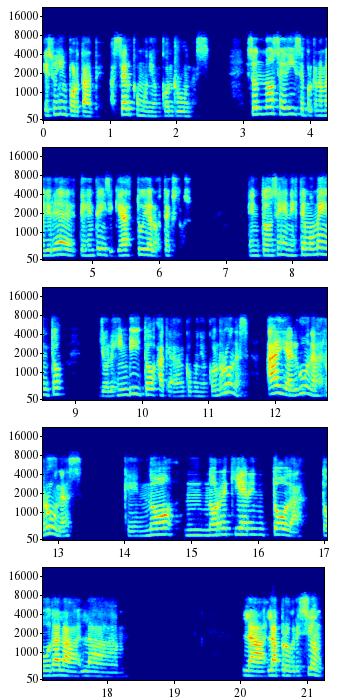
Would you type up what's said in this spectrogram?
Eso es importante, hacer comunión con runas. Eso no se dice porque la mayoría de, gente ni siquiera estudia los textos. Entonces, en este momento, yo les invito a que hagan comunión con runas. Hay algunas runas que no, no requieren toda, toda la, la, progresión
